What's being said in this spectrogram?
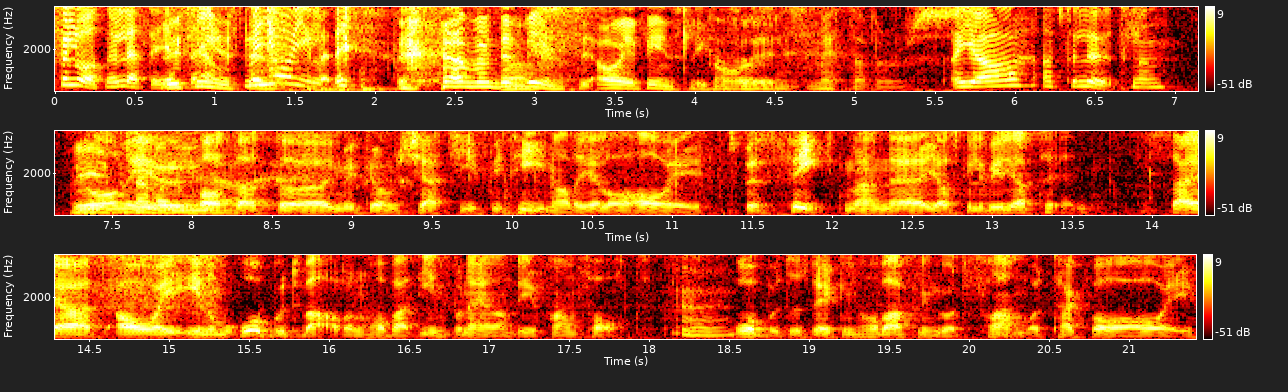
Förlåt, nu lät det Det jättehemskt. Men jag gillar dig. ja, men den Ja. finns. AI finns liksom. Så Ja, det finns metaverse. Ja, absolut. Men vi Nu har ni ju pratat eh, mycket om ChatGPT när det gäller AI specifikt. Men eh, jag skulle vilja säga att AI inom robotvärlden har varit imponerande i framfart. mm. Robotutveckling har verkligen gått framåt tack vare AI.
